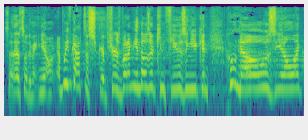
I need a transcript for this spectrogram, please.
So that's what I mean. You know, we've got the scriptures, but I mean, those are confusing. You can, who knows, you know, like,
